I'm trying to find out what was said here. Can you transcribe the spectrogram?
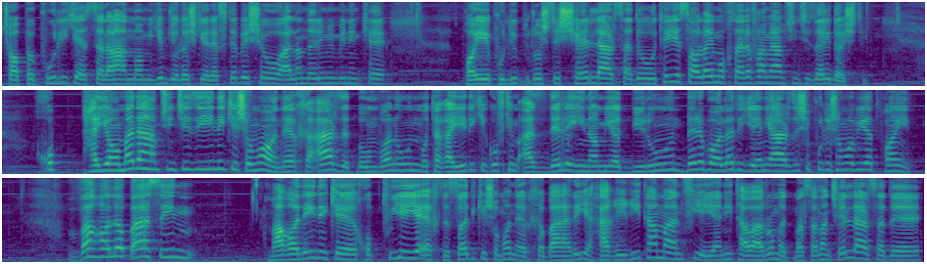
چاپ پولی که اصطلاحا ما میگیم جلوش گرفته بشه و الان داریم می‌بینیم که پای پولی رشد 40 درصد و طی سالهای مختلف هم همچین چیزایی داشتیم. خب پیامد همچین چیزی اینه که شما نرخ ارزت به عنوان اون متغیری که گفتیم از دل اینا میاد بیرون بره بالا دیگه یعنی ارزش پول شما بیاد پایین. و حالا بحث این مقاله اینه که خب توی یه اقتصادی که شما نرخ بهره حقیقی هم منفیه یعنی تورمت مثلا 40 درصده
